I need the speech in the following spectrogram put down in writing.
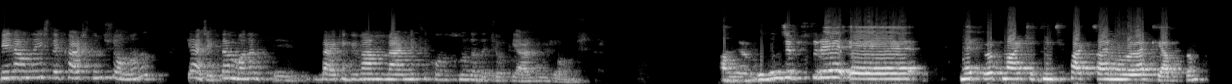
beni anlayışla karşılamış olmanız gerçekten bana e, belki güven vermesi konusunda da çok yardımcı olmuştur. Anlıyorum. Uzunca bir süre e, network marketingi part-time olarak yaptım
